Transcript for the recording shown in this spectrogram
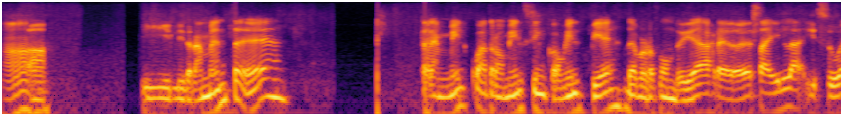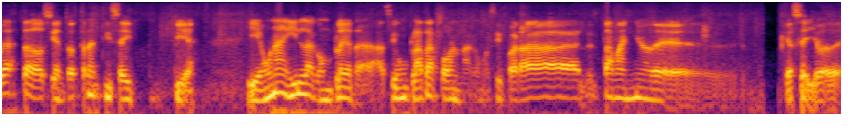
Ah, y literalmente es 3.000, 4.000, 5.000 pies de profundidad alrededor de esa isla y sube hasta 236 pies. Y es una isla completa, así un plataforma, como si fuera el tamaño de, qué sé yo, de,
